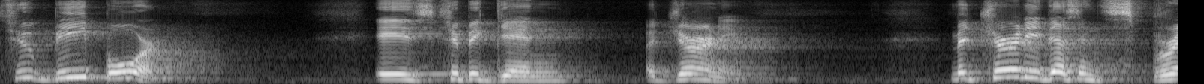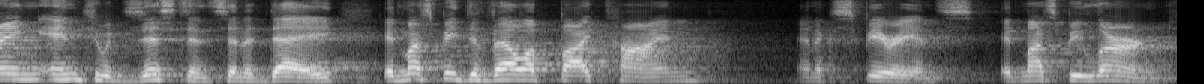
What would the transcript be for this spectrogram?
To be born is to begin a journey. Maturity doesn't spring into existence in a day. It must be developed by time and experience. It must be learned.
